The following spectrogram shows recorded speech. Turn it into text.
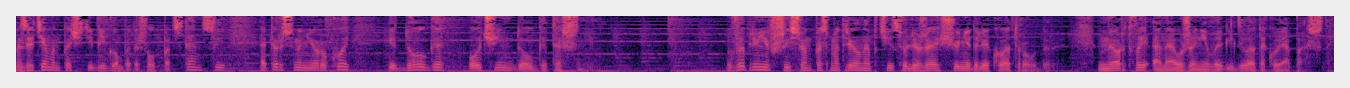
Затем он почти бегом подошел к подстанции, оперся на нее рукой и долго, очень долго тошнил. Выпрямившись, он посмотрел на птицу, лежащую недалеко от Роудера. Мертвой она уже не выглядела такой опасной.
